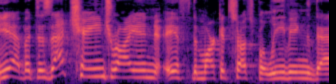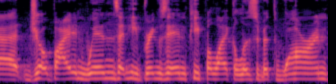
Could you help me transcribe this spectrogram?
Yeah, but does that change, Ryan, if the market starts believing that Joe Biden wins and he brings in people like Elizabeth Warren?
